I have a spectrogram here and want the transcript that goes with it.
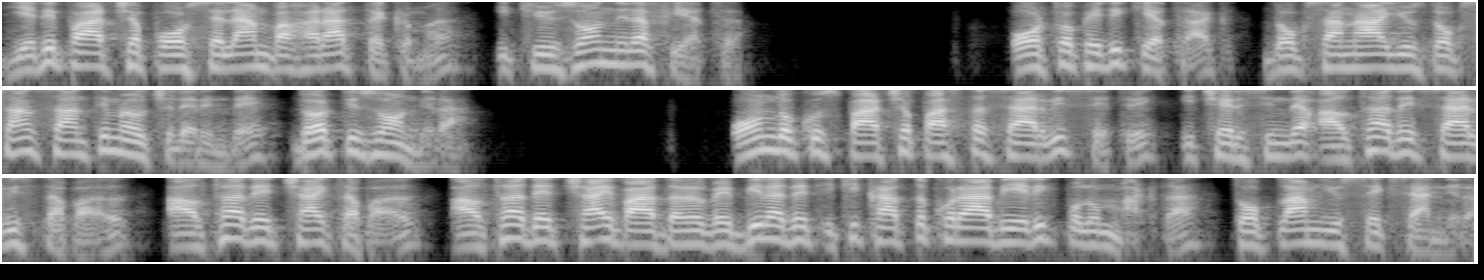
7 parça porselen baharat takımı 210 lira fiyatı. Ortopedik yatak 90'a 190 santim ölçülerinde 410 lira. 19 parça pasta servis seti, içerisinde 6 adet servis tabağı, 6 adet çay tabağı, 6 adet çay bardağı ve 1 adet 2 katlı kurabiyelik bulunmakta, toplam 180 lira.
